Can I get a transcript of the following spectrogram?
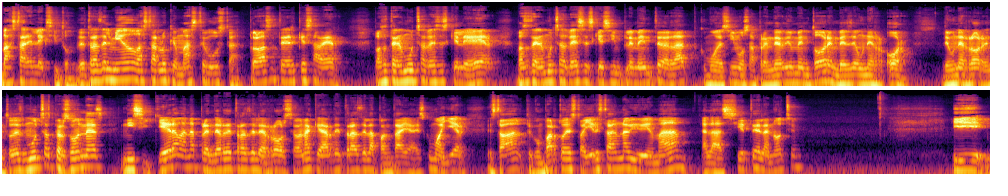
va a estar el éxito, detrás del miedo va a estar lo que más te gusta, pero vas a tener que saber, vas a tener muchas veces que leer, vas a tener muchas veces que simplemente, ¿verdad? Como decimos, aprender de un mentor en vez de un error de un error. Entonces muchas personas ni siquiera van a aprender detrás del error, se van a quedar detrás de la pantalla. Es como ayer, estaba, te comparto esto, ayer estaba en una videollamada a las 7 de la noche y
